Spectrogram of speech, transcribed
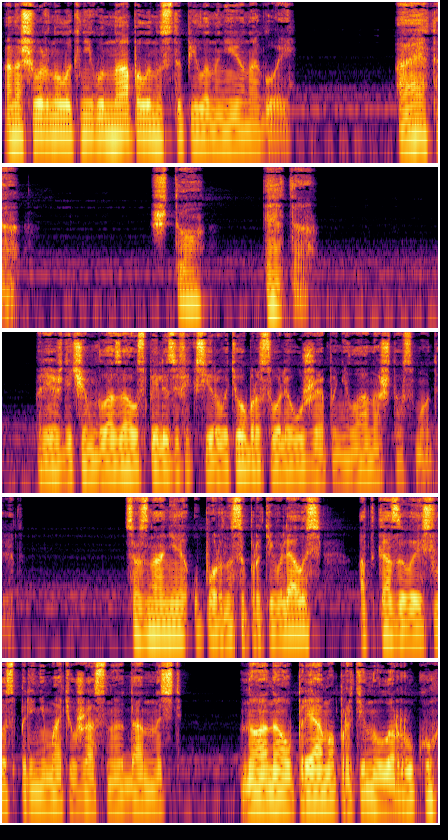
Она швырнула книгу на пол и наступила на нее ногой. «А это? Что это?» Прежде чем глаза успели зафиксировать образ, Оля уже поняла, на что смотрит. Сознание упорно сопротивлялось, отказываясь воспринимать ужасную данность, но она упрямо протянула руку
